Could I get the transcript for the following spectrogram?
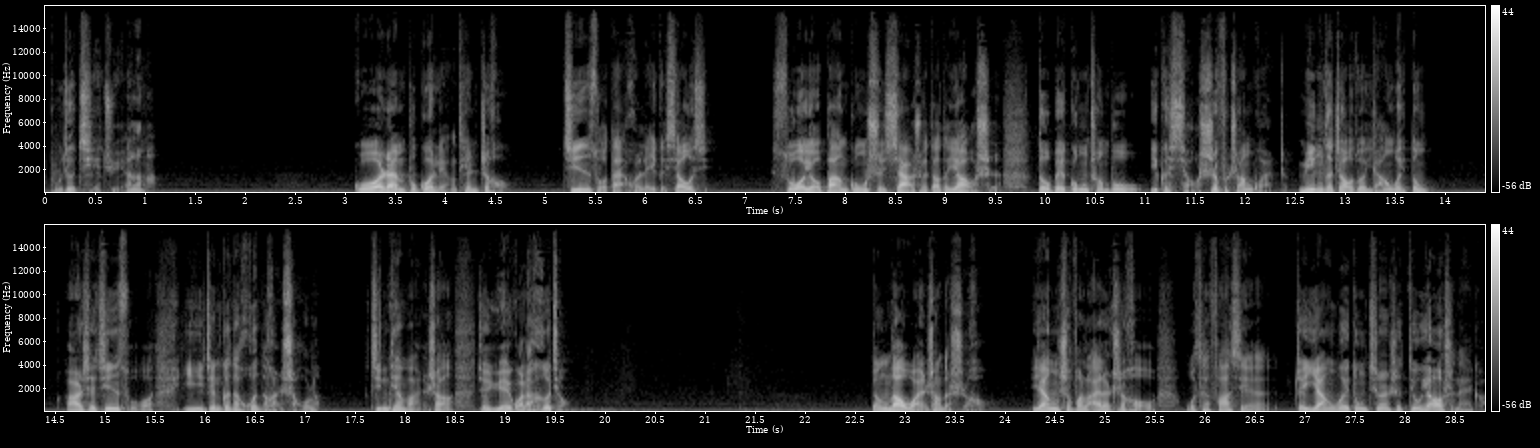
不就解决了吗？果然，不过两天之后，金锁带回来一个消息。所有办公室下水道的钥匙都被工程部一个小师傅掌管着，名字叫做杨卫东，而且金锁已经跟他混得很熟了。今天晚上就约过来喝酒。等到晚上的时候，杨师傅来了之后，我才发现这杨卫东竟然是丢钥匙那个。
